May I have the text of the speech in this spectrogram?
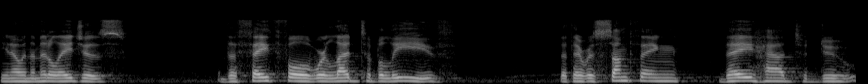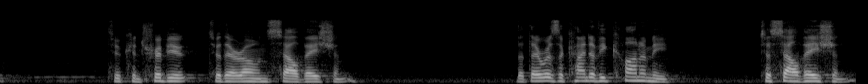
You know, in the Middle Ages, the faithful were led to believe that there was something they had to do to contribute to their own salvation. That there was a kind of economy to salvation.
